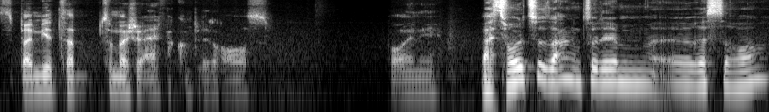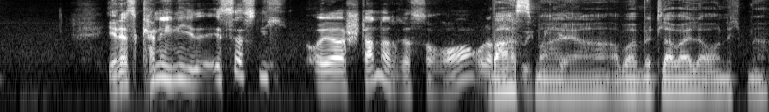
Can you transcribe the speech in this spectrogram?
es ist bei mir zum Beispiel einfach komplett raus. Boah, nee. Was wolltest du sagen zu dem äh, Restaurant? Ja, das kann ich nicht. Ist das nicht euer Standardrestaurant? War es mal, ja, aber mittlerweile auch nicht mehr.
